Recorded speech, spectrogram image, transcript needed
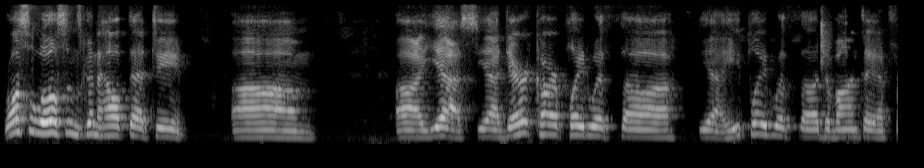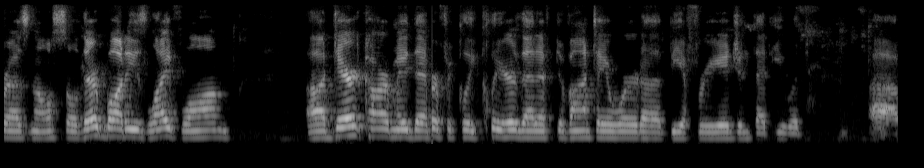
Russell Wilson's going to help that team. Um, uh, yes, yeah. Derek Carr played with, uh, yeah, he played with uh, Davante at Fresno, so they're buddies lifelong. Uh, Derek Carr made that perfectly clear that if Davante were to be a free agent, that he would uh,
